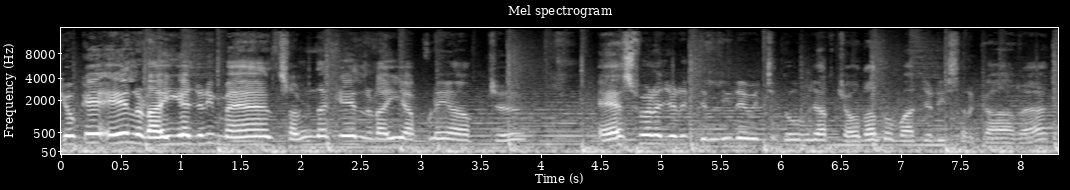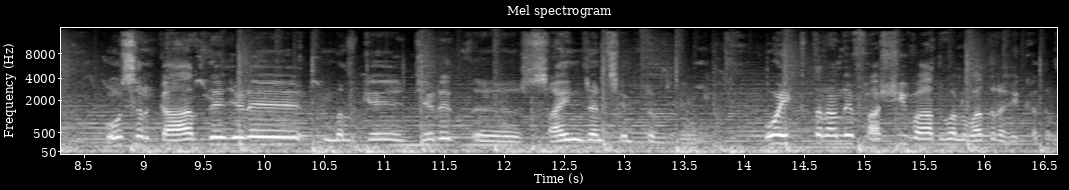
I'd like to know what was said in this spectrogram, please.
ਕਿਉਂਕਿ ਇਹ ਲੜਾਈ ਹੈ ਜਿਹੜੀ ਮੈਂ ਸਮਝਦਾ ਕਿ ਇਹ ਲੜਾਈ ਆਪਣੇ ਆਪ 'ਚ ਇਸ ਵੇਲੇ ਜਿਹੜੀ ਦਿੱਲੀ ਦੇ ਵਿੱਚ 2014 ਤੋਂ ਬਾਅਦ ਜਿਹੜੀ ਸਰਕਾਰ ਹੈ, ਉਹ ਸਰਕਾਰ ਦੇ ਜਿਹੜੇ ਮਤਲਬ ਕਿ ਜਿਹੜੇ ਸਾਈਨਸ ਐਂਡ ਸਿੰਪਟਮਸ ਨੇ, ਉਹ ਇੱਕ ਤਰ੍ਹਾਂ ਦੇ ਫਾਸ਼ੀਵਾਦ ਵੱਲ ਵੱਧ ਰਹੇ ਕਦਮ।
